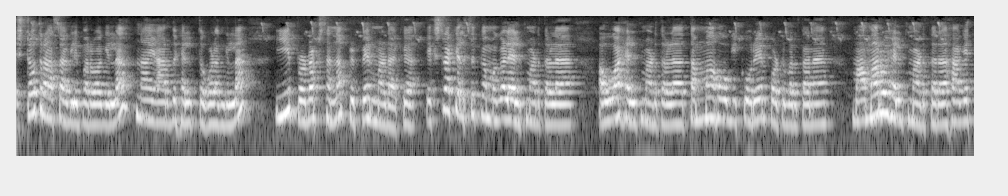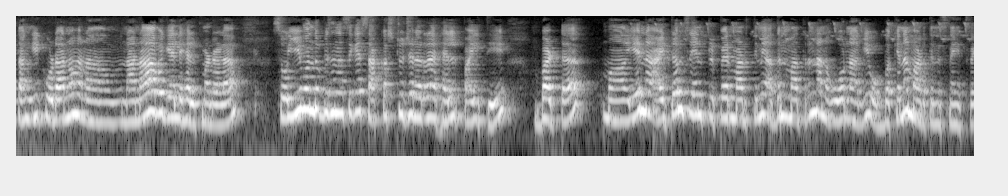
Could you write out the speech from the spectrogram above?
ಎಷ್ಟೋ ತ್ರಾಸಾಗಲಿ ಪರವಾಗಿಲ್ಲ. ನಾ ಯಾರ್ದು ಹೆಲ್ಪ್ ತೊಗೊಳಂಗಿಲ್ಲ. ಈ ಪ್ರಾಡಕ್ಟ್ಸನ್ನು ಪ್ರಿಪೇರ್ ಮಾಡೋಕ್ಕೆ. ಎಕ್ಸ್ಟ್ರಾ ಕೆಲಸಕ್ಕೆ ಮಗಳು ಹೆಲ್ಪ್ ಮಾಡ್ತಾಳೆ. ಅವ್ವ ಹೆಲ್ಪ್ ಮಾಡ್ತಾಳೆ. ತಮ್ಮ ಹೋಗಿ ಕೊರಿಯರ್ ಕೊಟ್ಟು ಬರ್ತಾನೆ. ಮಾಮಾರು ಹೆಲ್ಪ್ ಮಾಡ್ತಾರೆ. ಹಾಗೆ ತಂಗಿ ಕೂಡ ನಾನಾ ಬಗೆಯಲ್ಲಿ ಹೆಲ್ಪ್ ಮಾಡಾಳೆ ಸೊ ಈ ಒಂದು ಬಿಸ್ನೆಸ್ಗೆ ಸಾಕಷ್ಟು ಜನರ ಹೆಲ್ಪ್ ಐತಿ. ಬಟ್ ಏನು ಐಟಮ್ಸ್ ಏನು ಪ್ರಿಪೇರ್ ಮಾಡ್ತೀನಿ ಅದನ್ನು ಮಾತ್ರ ನಾನು ಓನ್ ಆಗಿ ಒಬ್ಬಕ್ಕೆನ ಮಾಡ್ತೀನಿ ಸ್ನೇಹಿತರೆ.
